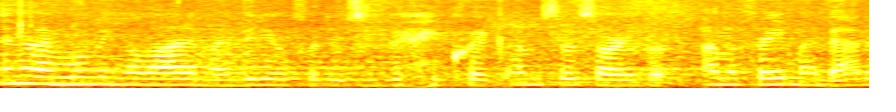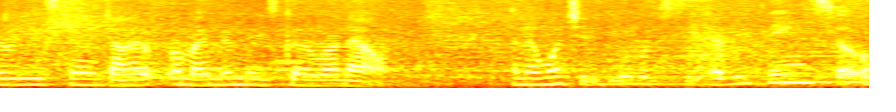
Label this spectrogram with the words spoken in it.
I know I'm moving a lot and my video footage is very quick. I'm so sorry, but I'm afraid my battery is going to die or my memory is going to run out. And I want you to be able to see everything, so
